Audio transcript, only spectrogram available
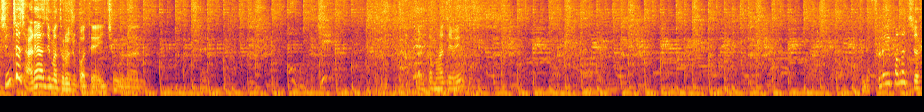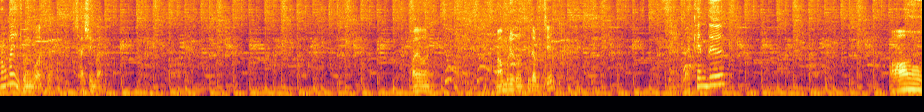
진짜 잘해야지만 들어줄 것 같아 이 친구는 예. 깔끔하지 근데 플레이바는 진짜 상당히 좋은 것 같아요 자신감 과연 마무리를 어떻게 잡지? 백핸드. 어우.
